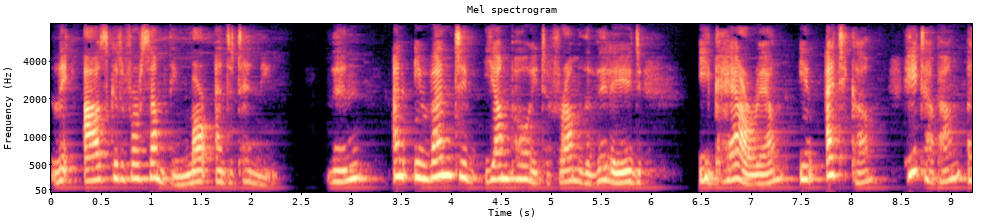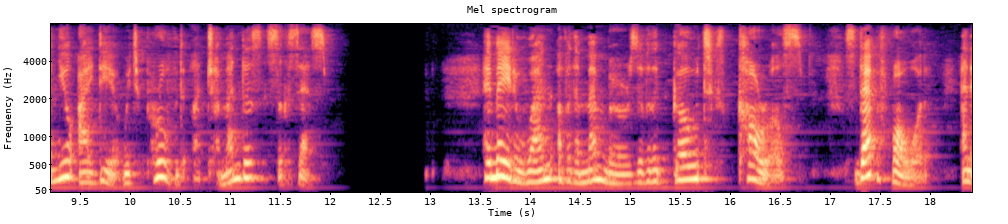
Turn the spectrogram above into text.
They asked for something more entertaining. Then an inventive young poet from the village Icarium in Attica hit upon a new idea which proved a tremendous success. He made one of the members of the goat chorus step forward and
